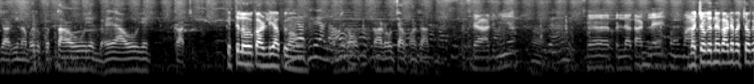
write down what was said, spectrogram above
जागी ना बोलो कुत्ता हो या भैया हो या काची कितने लोगों काट लिया आपके गाँव में? काटो चार पाँच आदमी। छह आदमी है। पिल्ला काट ले बच्चों कितने काटे बच्चों के?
